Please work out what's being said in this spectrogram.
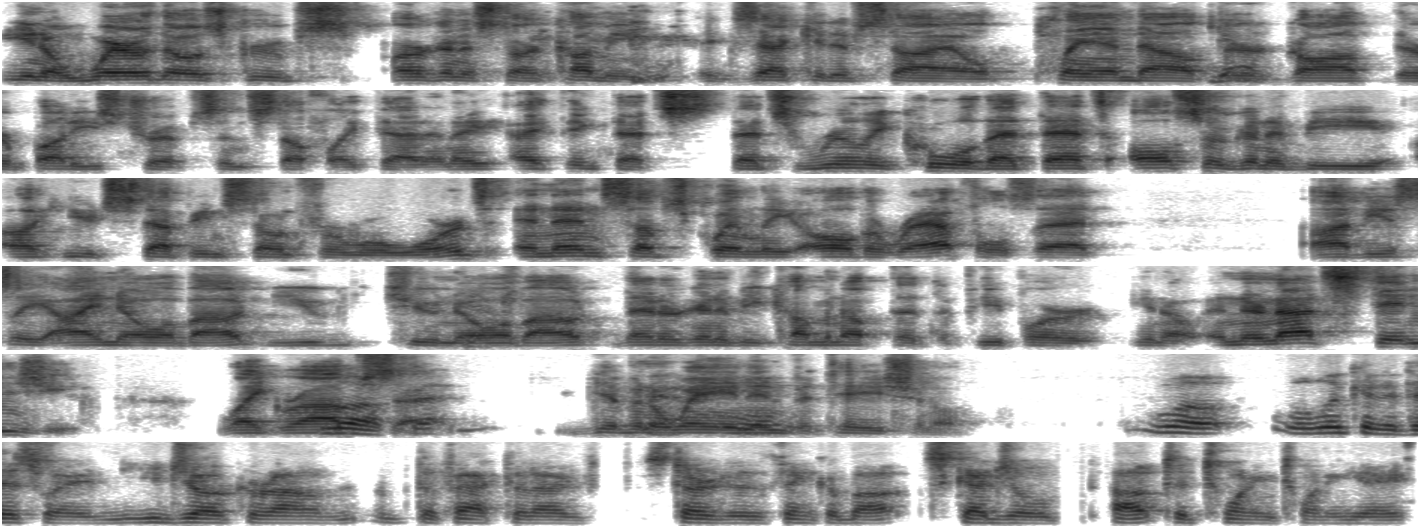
you know where those groups are going to start coming executive style planned out their Yeah. golf their buddies trips and stuff like that. And I, I think that's that's really cool that that's also going to be a huge stepping stone for rewards. And then subsequently all the raffles that obviously i know about you two know about that are going to be coming up that the people are you know and they're not stingy like rob Look, said giving yeah, away an well- invitational Well, we'll look at it this way, and you joke around the fact that I've started to think about schedule out to 2028.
